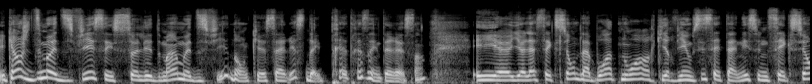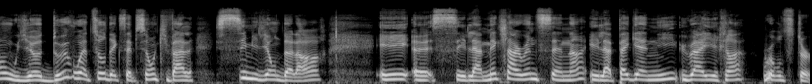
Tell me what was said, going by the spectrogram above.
Et quand je dis modifié, c'est solidement modifié. Donc euh, ça risque d'être très, très intéressant. Et euh, il y a la section de la boîte noire qui revient aussi cette année. C'est une section où il y a deux voitures d'exception qui valent 6 millions de dollars. Et euh, c'est la McLaren Senna et la Pagani Huayra Roadster.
